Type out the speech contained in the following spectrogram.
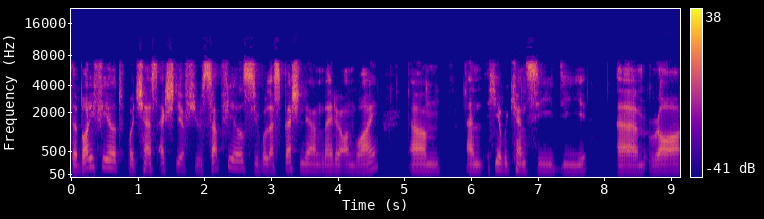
the body field, which has actually a few subfields. You will especially learn later on why. Um, and here we can see the um, raw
